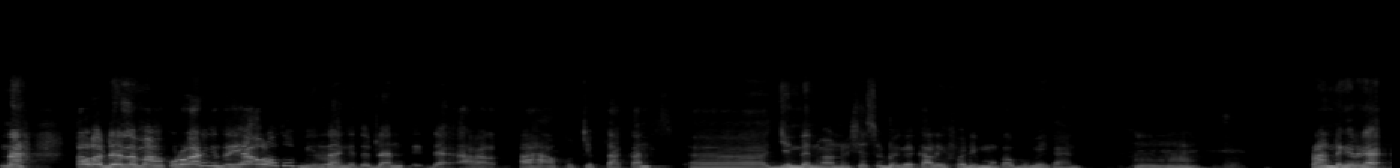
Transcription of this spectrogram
Kalau dalam Al-Qur'an gitu ya, Allah tuh Hmm. bilang gitu dan tidak ah aku ciptakan eh, jin dan manusia sebagai khalifah di muka bumi kan. Hmm. Pernah denger nggak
